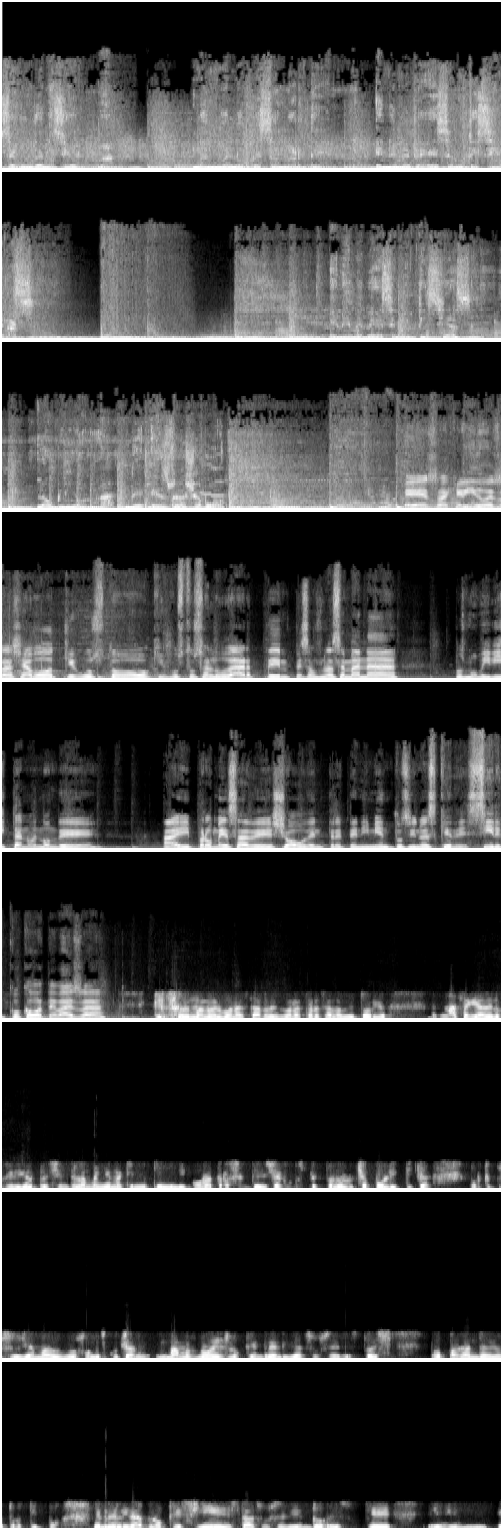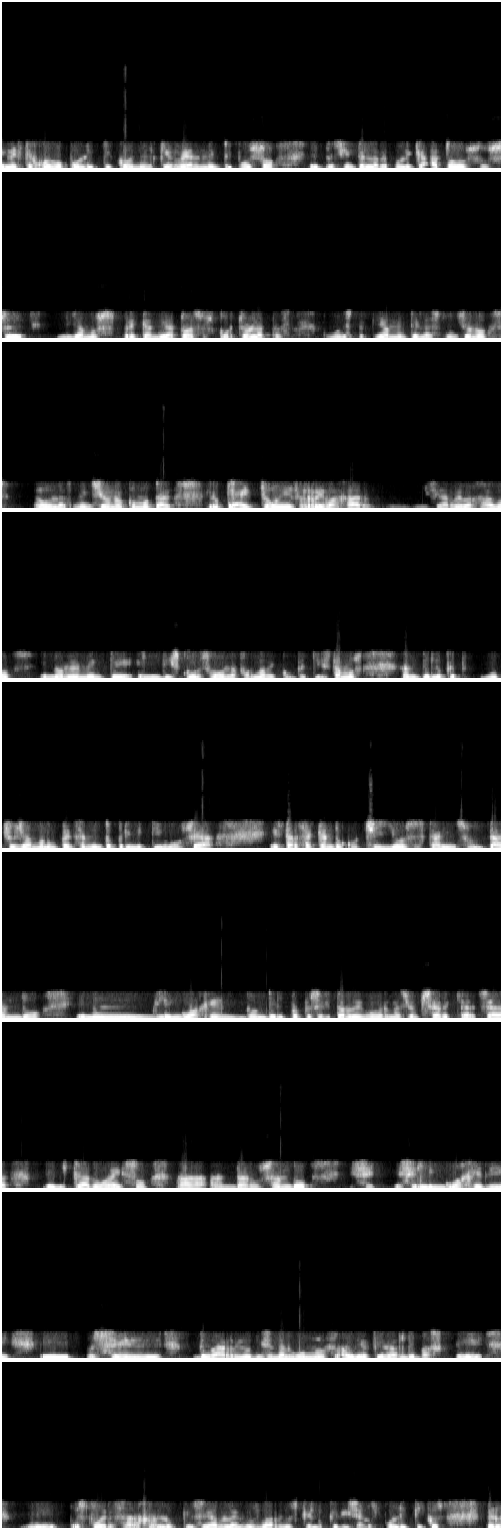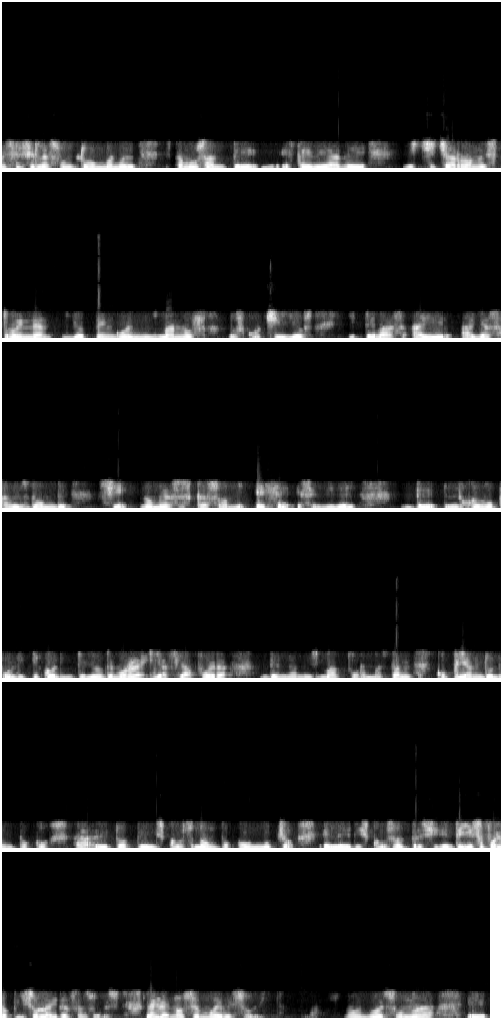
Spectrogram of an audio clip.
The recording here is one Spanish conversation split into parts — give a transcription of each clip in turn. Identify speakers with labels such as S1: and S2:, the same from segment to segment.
S1: Segunda emisión. Manuel López San Martín, en MBS Noticias. En MBS Noticias, la opinión de Ezra Shabot.
S2: Ezra, querido Ezra Shabot, qué gusto, qué gusto saludarte. Empezamos una semana, pues movidita, ¿no? En donde hay promesa de show, de entretenimiento, si no es que de circo. ¿Cómo te va, Ezra?
S3: ¿Qué tal, Manuel? Buenas tardes, buenas tardes al auditorio. Más allá de lo que diga el presidente en la mañana, que no tiene ninguna trascendencia con respecto a la lucha política, porque pues, sus llamados no son escuchados, vamos, no es lo que en realidad sucede, esto es propaganda de otro tipo. En realidad lo que sí está sucediendo es que en este juego político en el que realmente puso el presidente de la República a todos sus, eh, digamos, precandidatos, a sus corcholatas, como respectivamente las funcionó o las menciono como tal, lo que ha hecho es rebajar se ha rebajado enormemente el discurso o la forma de competir. Estamos ante lo que muchos llaman un pensamiento primitivo, o sea, estar sacando cuchillos, estar insultando en un lenguaje donde el propio secretario de gobernación se, ha, se ha dedicado a eso, a andar usando ese, ese lenguaje de eh, pues eh, de barrio dicen algunos habría que darle más eh, pues fuerza a lo que se habla en los barrios que lo que dicen los políticos. Pero ese es el asunto Manuel. Estamos ante esta idea de mis chicharrones truenan y yo tengo en mis manos los cuchillos y te vas a ir allá sabes dónde. Si no me haces caso a mí. Ese es el nivel del juego político al interior de Morena y hacia afuera de la misma forma. Están copiándole un poco al propio discurso, no un poco, un mucho, el eh, discurso al presidente. Y eso fue lo que hizo Laida Sanzores. Laida no se mueve solita no no es una eh,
